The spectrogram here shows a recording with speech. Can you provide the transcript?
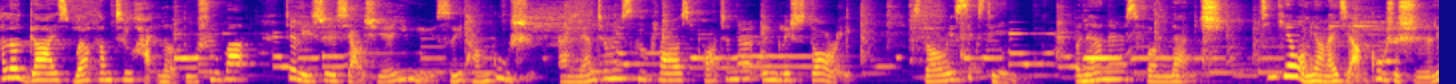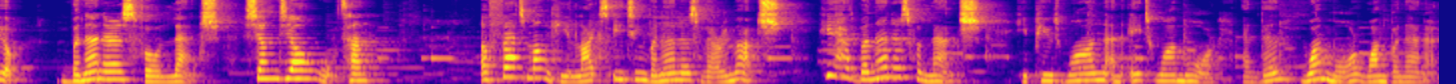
Hello, guys! Welcome to 海乐读书吧。这里是小学英语随堂故事 Elementary School Class Partner English Story Story Sixteen Bananas for Lunch。今天我们要来讲故事十六 Bananas for Lunch 香蕉午餐。A fat monkey likes eating bananas very much. He had bananas for lunch. He peeled one and ate one more, and then one more, one banana,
